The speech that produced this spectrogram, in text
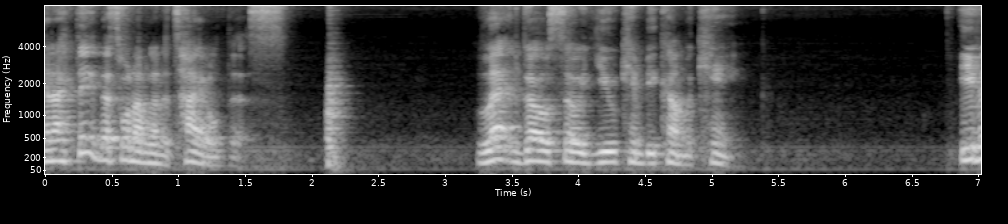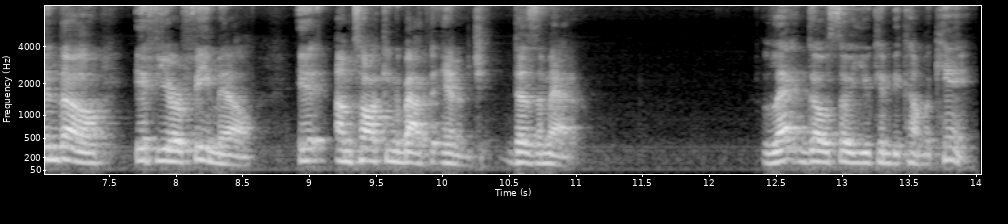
And I think that's what I'm going to title this Let Go So You Can Become a King. Even though, if you're a female, it, I'm talking about the energy, doesn't matter. Let go so you can become a king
